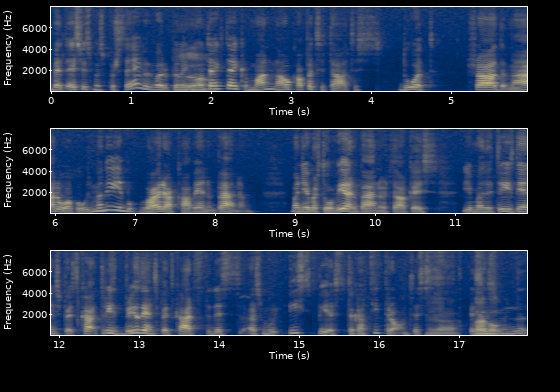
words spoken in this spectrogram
bet es vismaz par sevi varu pilnīgi Jā. noteikti teikt, ka man nav kapacitātes dot šāda mēroga uzmanību vairāk kā vienam bērnam. Man jau ar to vienu bērnu ir tā, ka es, ja man ir trīs dienas pēc, kā, trīs brīvdienas pēc kārtas, tad es esmu izspiests kā citrons. Es, Jā. es Nē, nu- esmu ne-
